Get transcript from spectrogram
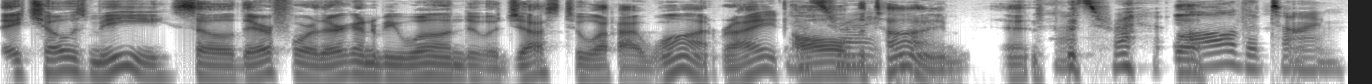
they chose me. So therefore, they're going to be willing to adjust to what I want, right? That's All the time. And That's right. Well- all the time.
